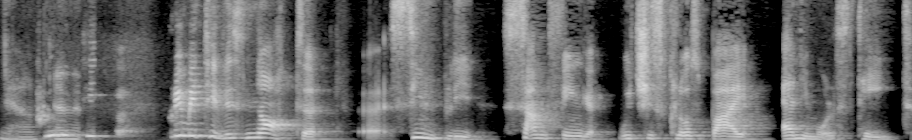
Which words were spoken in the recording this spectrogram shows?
Yeah. Primitive, primitive is not uh, simply something which is close by animal state.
